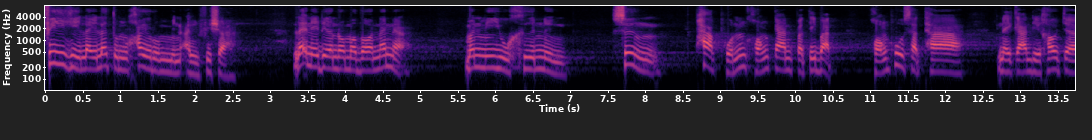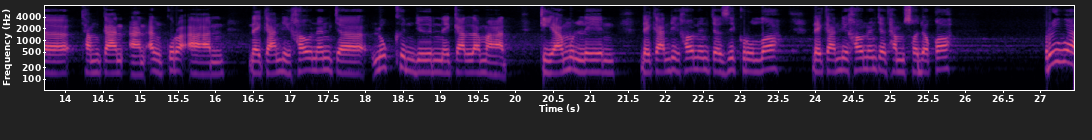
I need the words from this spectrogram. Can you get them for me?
ฟีฮิไลละตุนค่อยรุมมินอัลฟิชาและในเดือนรอมฎอนนั้นน่ะมันมีอยู่คืนหนึ่ง ซึ่งภาคผลของการปฏิบัติของผู้ศรัทธา ในการที่เขาจะทำการอ่านอัลกุรอาน ในการที่เขานั้นจะลุกขึ้นยืนในการละหมาดกิยามุลเลน ในการที่เขานั้นจะซิกรุลลอฮ์ในการที่เขานั้นจะทำซอดกะ หรือว่า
